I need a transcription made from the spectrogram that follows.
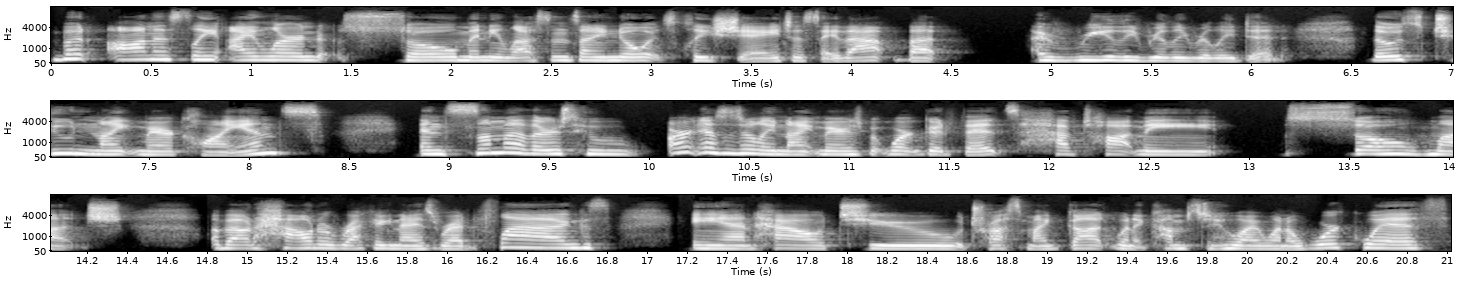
But honestly, I learned so many lessons. I know it's cliche to say that, but I really really really did. Those two nightmare clients and some others who aren't necessarily nightmares but weren't good fits have taught me so much about how to recognize red flags and how to trust my gut when it comes to who I want to work with.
